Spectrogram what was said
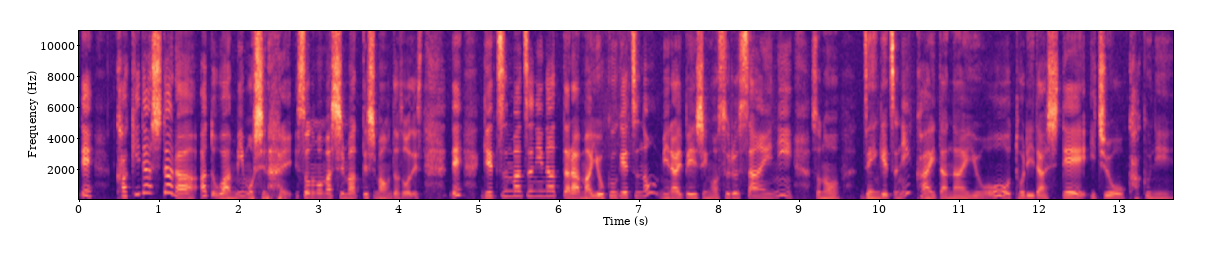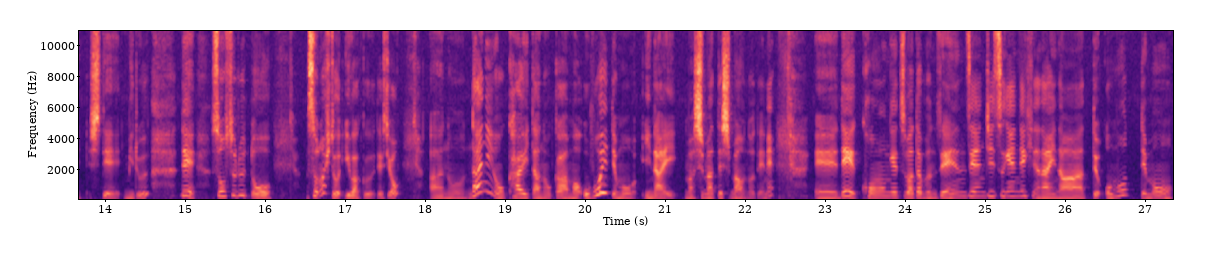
で書き出したらあとは見もしない そのまましまってしまうんだそうです。で月末になったら、まあ、翌月の未来ペーシングをする際にその前月に書いた内容を取り出して一応確認してみる。でそうするとその人曰くですよあの何を書いたのか、まあ、覚えてもいない、まあ、しまってしまうのでね、えー、で今月は多分全然実現できてないなって思っても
